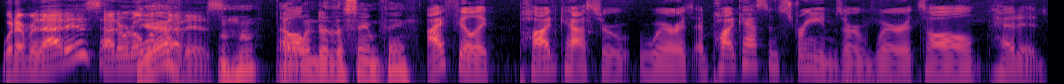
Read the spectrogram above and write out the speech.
whatever that is. I don't know yeah. what that is. hmm I Well- wonder the same thing. I feel like podcasts are where it's uh, podcasts and streams are where it's all headed.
